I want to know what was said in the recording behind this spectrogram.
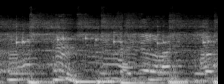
ดีใจเรื่องอะไรเอา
